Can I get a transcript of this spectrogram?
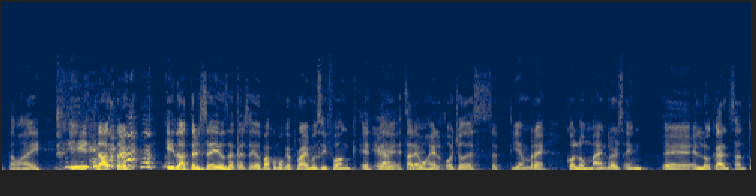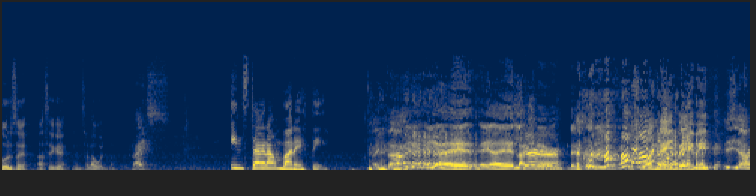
estamos ahí. Y Doctor, y Doctor Seuss, Doctor Seuss más como que Primus y Funk. Este, Yeah, estaremos el 8 de septiembre con los Manglers en eh, el local Santurce. Así que dense la vuelta. Nice. Instagram Vanesti. Ahí está. ella, es, ella es la Sure. share del corillo. Just one name, baby. y ya.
